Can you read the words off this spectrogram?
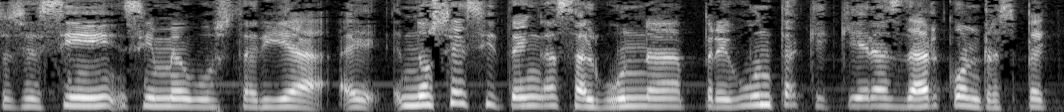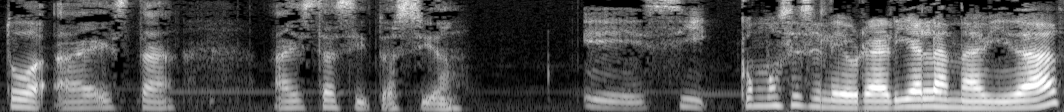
entonces sí, sí me gustaría, eh, no sé si tengas alguna pregunta que quieras dar con respecto a esta, a esta situación. Eh, sí, ¿cómo se celebraría la Navidad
